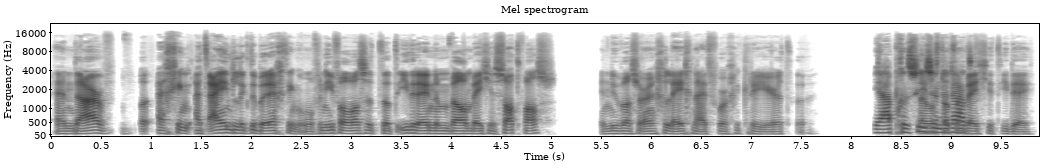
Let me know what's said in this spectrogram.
En daar ging uiteindelijk de berechting om. Of in ieder geval was het dat iedereen hem wel een beetje zat was. En nu was er een gelegenheid voor gecreëerd. Eh, Ja, precies was dat inderdaad. een beetje het idee.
